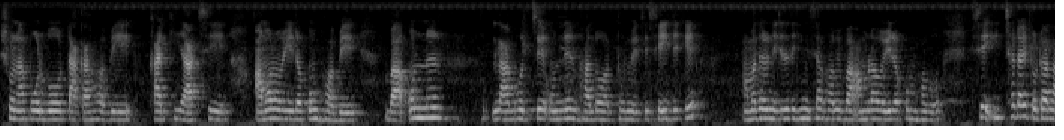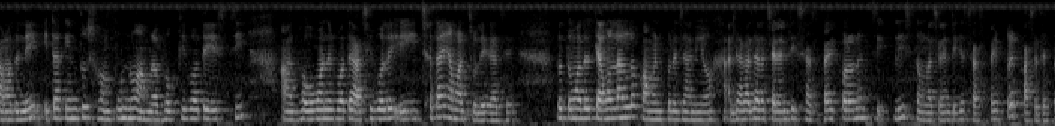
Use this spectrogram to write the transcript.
সোনা পড়ব, টাকা হবে, কার কি আছে, আমারও এরকম হবে, বা অন্যের লাভ হচ্ছে, অন্যের ভালো অর্থ রয়েছে, সেই দেখে আমাদেরও নিজেদের হিংসা হবে বা আমরাও এরকম হব। সেই ইচ্ছাটাই টোটাল আমাদের নেই। এটা কিন্তু সম্পূর্ণ আমরা ভক্তিপথে এসেছি। আর ভগবানের পথে আছি বলে এই ইচ্ছাটাই আমার চলে গেছে। তো তোমাদের কেমন লাগল কমেন্ট করে জানিও। যারা যারা চ্যানেলটি সাবস্ক্রাইব করো না প্লিজ তোমরা চ্যানেলটিকে সাবস্ক্রাইব করে পাশে দেখো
